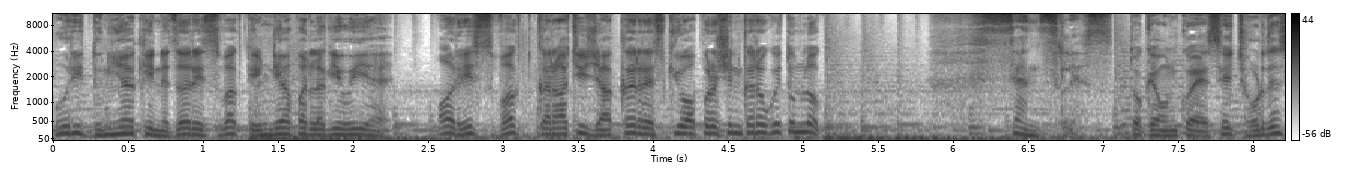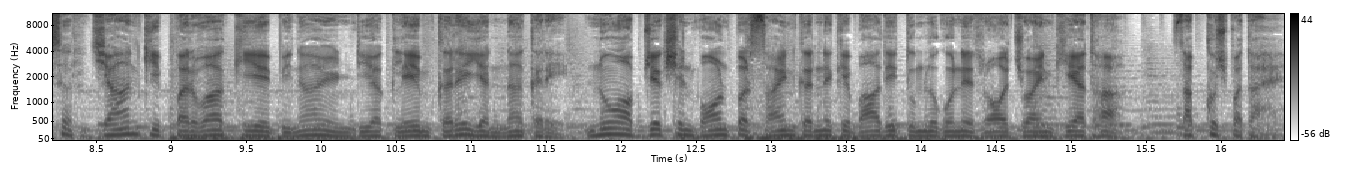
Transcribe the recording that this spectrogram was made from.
पूरी दुनिया की नज़र इस वक्त इंडिया पर लगी हुई है। और इस वक्त कराची जाकर रेस्क्यू ऑपरेशन करोगे तुम लोग? सेंसलेस तो क्या उनको ऐसे ही छोड़ दें सर? जान की परवाह किए बिना इंडिया क्लेम करे या न करे नो ऑब्जेक्शन बॉन्ड पर साइन करने के बाद ही तुम लोगों ने रॉ ज्वाइन किया था। सब कुछ पता है।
